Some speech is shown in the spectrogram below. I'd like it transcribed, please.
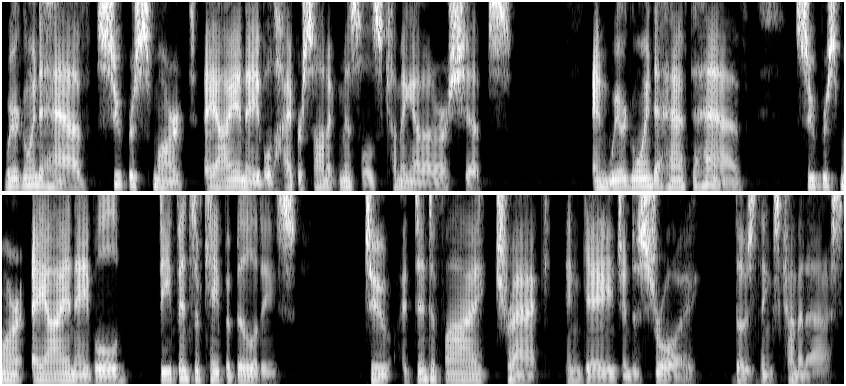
we're going to have super smart AI enabled hypersonic missiles coming out on our ships and we're going to have to have super smart AI enabled defensive capabilities to identify, track, engage, and destroy those things coming at us.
